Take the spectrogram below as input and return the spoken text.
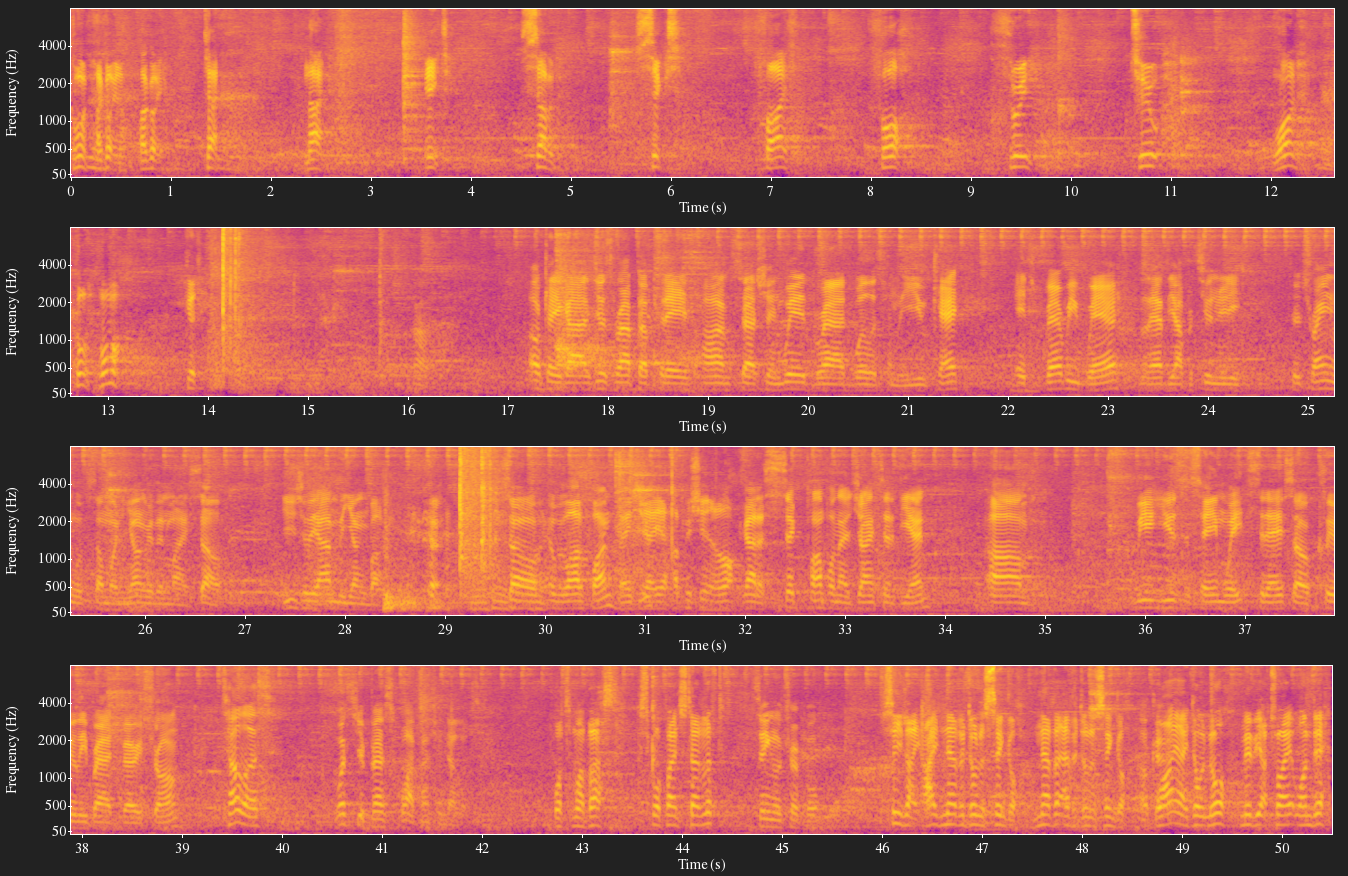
Come on, I got you now. I got you. 10, 9, 8, 7, 6, 5, 4, 3, 2, 1. Come on, one more. Good. Okay, guys, just wrapped up today's arm session with Brad Willis from the UK. It's very rare that I have the opportunity to train with someone younger than myself. Usually I'm the young buck. so it was a lot of fun. Thank you. Yeah, yeah, I appreciate it a lot. Got a sick pump on that giant set at the end. Um, we used the same weights today, so clearly Brad's very strong. Tell us, what's your best squat, bench, and deadlift? What's my best? Squat, bench, deadlift? Single, triple. See, like, I've never done a single. Never, ever done a single. Okay. Why? I don't know. Maybe I'll try it one day.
